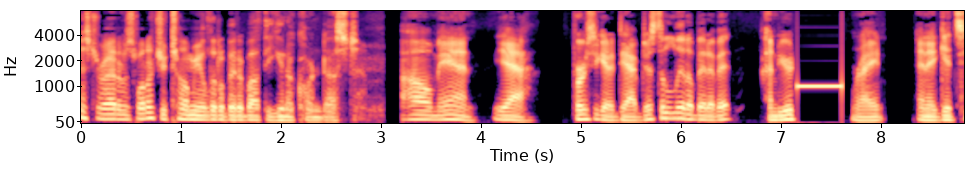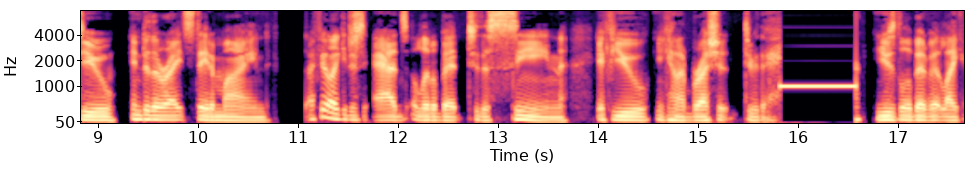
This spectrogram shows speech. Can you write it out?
Mr. Adams, why don't you tell me a little bit about the unicorn dust? Oh, man. Yeah. First, you got to dab just a little bit of it under your, right? And it gets you into the right state of mind. I feel like it just adds a little bit to the scene if you, you kind of brush it through the hair, use a little bit of it like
